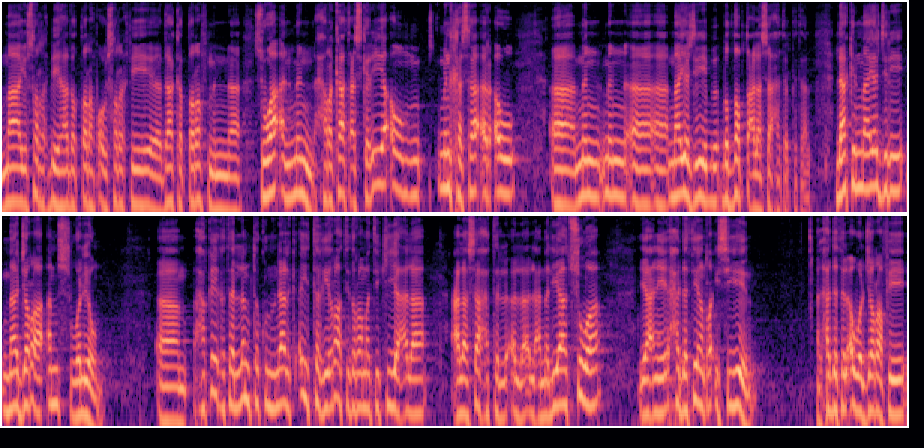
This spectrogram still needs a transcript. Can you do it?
ما يصرح به هذا الطرف أو يصرح به ذاك الطرف من آه، سواء من حركات عسكرية أو من خسائر أو آه، من من آه، آه، ما يجري بالضبط على ساحة القتال، لكن ما يجري ما جرى أمس واليوم حقيقة لم تكن هنالك أي تغييرات دراماتيكية على على ساحة ال- ال- العمليات سوى يعني حدثين رئيسيين. الحدث الأول جرى في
